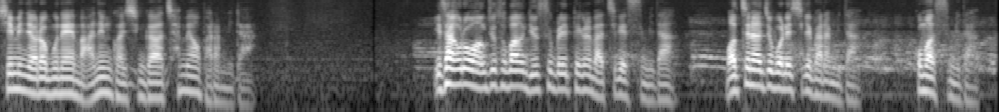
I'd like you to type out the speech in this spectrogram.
시민 여러분의 많은 관심과 참여 바랍니다. 이상으로 광주 소방 뉴스 브리핑을 마치겠습니다. 멋진 한 주 보내시기 바랍니다. 고맙습니다.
